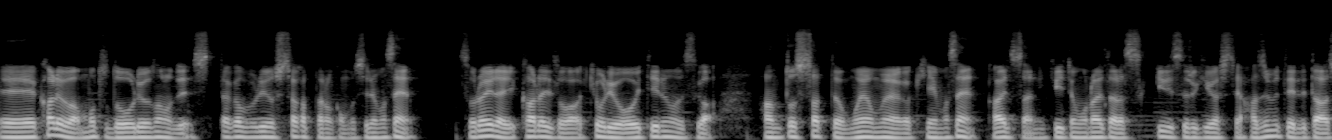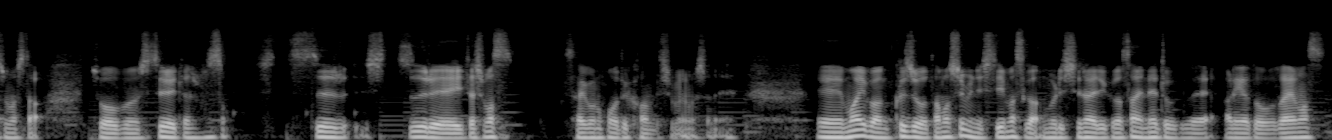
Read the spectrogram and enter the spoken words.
えー彼は元同僚なので知ったかぶりをしたかったのかもしれません。それ以来彼とは距離を置いているのですが、半年経ってもモヤモヤが消えません。カイチさんに聞いてもらえたらスッキリする気がして初めてレターしました。長文失礼いたします。失失礼いたします。最後の方で噛んでしまいましたね。えー毎晩9時を楽しみにしていますが、無理しないでくださいね。ということで、ありがとうございます。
